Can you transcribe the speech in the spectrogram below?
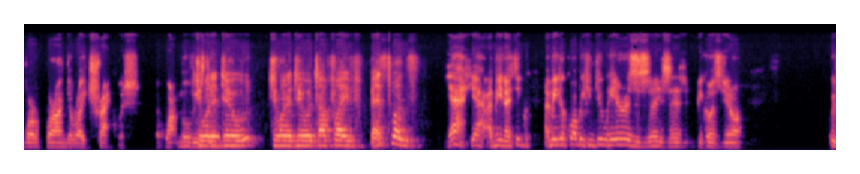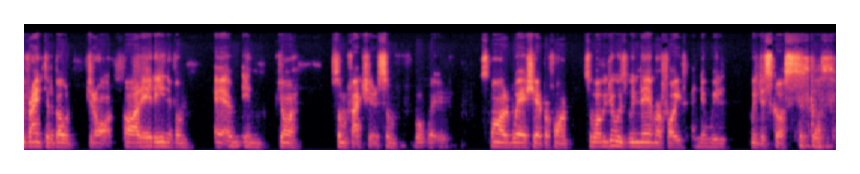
we're, we're on the right track with what movies. Do you want to do? Do you want to do a top five best ones? Yeah, yeah. I mean, I think. I mean, look, what we can do here is, is, is, because you know we've ranted about you know all eighteen of them um, in you know some faction, some small way, shape, or form. So what we'll do is we'll name our five, and then we'll we'll discuss discuss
